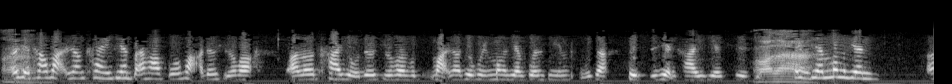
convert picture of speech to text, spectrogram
而且他晚上看一篇白话佛法的时候，完了他有的时候晚上就会梦见观世音菩萨会指点他一些事情。好了。他有天梦见，嗯。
